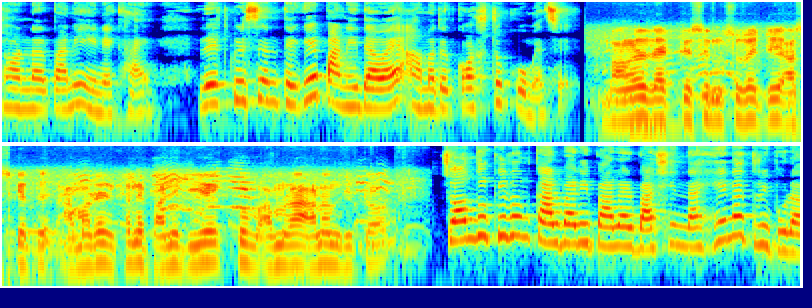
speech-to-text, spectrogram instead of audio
ঝর্ণার পানি এনে খায়। রেড ক্রিসেন্ট থেকে পানি দেওয়ায় আমাদের কষ্ট কমেছে। বাংলাদেশ রেড ক্রিসেন্ট সোসাইটি আজকে আমাদের এখানে পানি দিয়ে খুব আমরা আনন্দিত। চন্দ্রকিরণ কারবারি পাড়ার বাসিন্দা হেনা ত্রিপুরা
